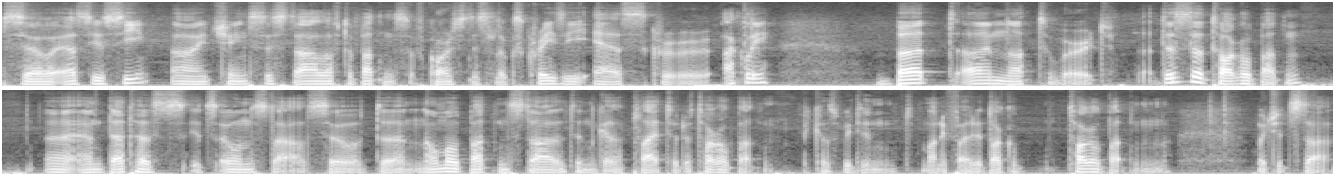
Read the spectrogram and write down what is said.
so as you see, I changed the style of the buttons. Of course, this looks crazy as ugly, but I'm not too worried. This is a toggle button, uh, and that has its own style. So the normal button style didn't get applied to the toggle button because we didn't modify the toggle, toggle button widget style.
